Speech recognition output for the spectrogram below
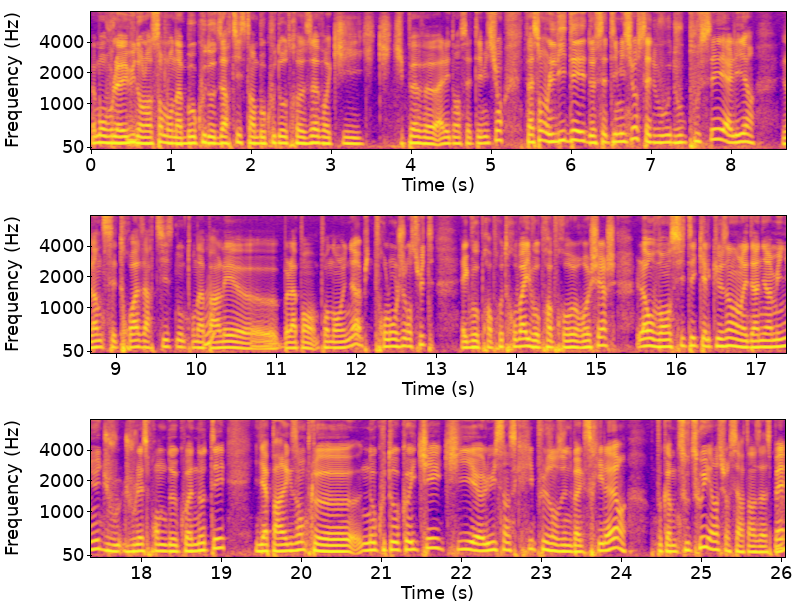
Mais bon, vous l'avez vu dans l'ensemble, on a beaucoup d'autres artistes, hein, beaucoup d'autres œuvres qui, qui, qui peuvent aller dans cette émission. De toute façon, l'idée de cette émission, c'est de vous, de vous pousser à lire l'un de ces trois artistes dont on a Mhm. parlé euh, là, pendant une heure, et puis de prolonger ensuite avec vos propres trouvailles, vos propres recherches. Là, on va en citer quelques-uns dans les dernières minutes. Je vous, je vous laisse prendre de quoi noter. Il y a par exemple euh, Nokuto Koike qui, euh, lui, s'inscrit plus dans une vague thriller. Un peu comme Tsutsui hein, sur certains aspects. Mhm.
